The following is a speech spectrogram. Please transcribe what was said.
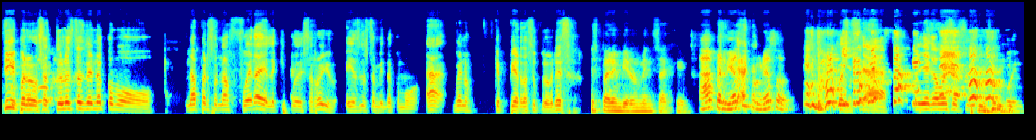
Sí, pero, o sea, tú lo estás viendo como una persona fuera del equipo de desarrollo. Ellos lo están viendo como, ah, bueno, que pierda su progreso. Es para enviar un mensaje. Ah, perdías el progreso. Para Pues, o sea, no llegamos a ese punto.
